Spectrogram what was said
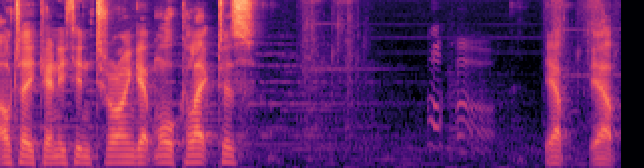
I'll take anything to try and get more collectors. Yep, yep.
